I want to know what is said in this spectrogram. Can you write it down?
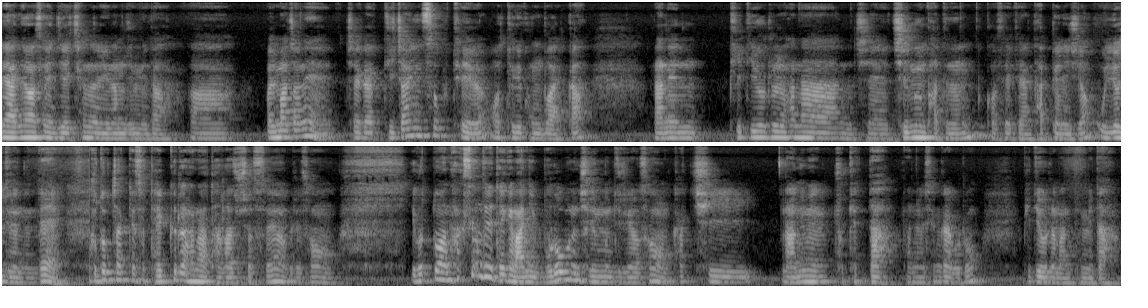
네 안녕하세요. 이제 채널 이남주입니다. 아, 얼마 전에 제가 디자인 소프트웨어 어떻게 공부할까? 라는 비디오를 하나 이제 질문 받는 것에 대한 답변이죠. 올려드렸는데 구독자께서 댓글을 하나 달아주셨어요. 그래서 이것 또한 학생들이 되게 많이 물어보는 질문들이어서 같이 나누면 좋겠다 라는 생각으로 비디오를 만듭니다.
